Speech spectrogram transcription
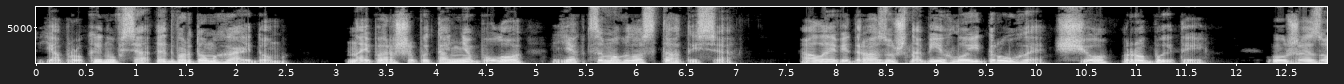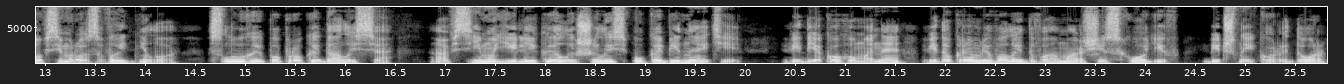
я прокинувся Едвардом Гайдом. Найперше питання було, як це могло статися, але відразу ж набігло й друге, що робити. Уже зовсім розвидніло, слуги попрокидалися а всі мої ліки лишились у кабінеті, від якого мене відокремлювали два марші сходів, бічний коридор,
